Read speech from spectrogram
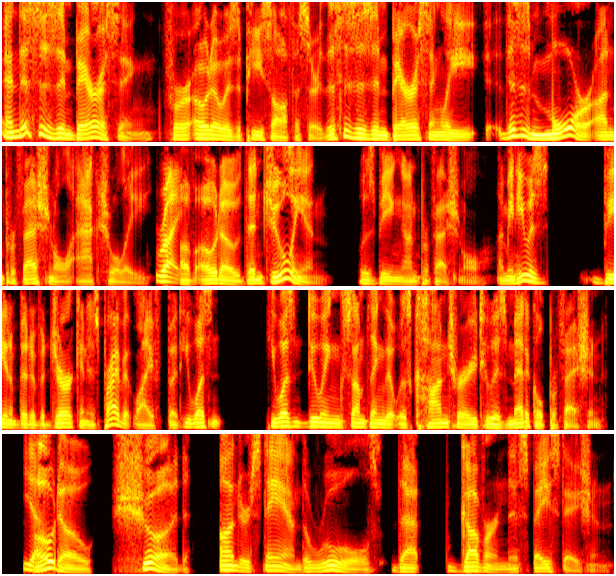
And this is embarrassing for Odo as a peace officer. This is as embarrassingly, this is more unprofessional, actually, Right. of Odo than Julian was being unprofessional. I mean, he was being a bit of a jerk in his private life, but he wasn't, he wasn't doing something that was contrary to his medical profession. Yeah. Odo should understand the rules that govern this space station.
